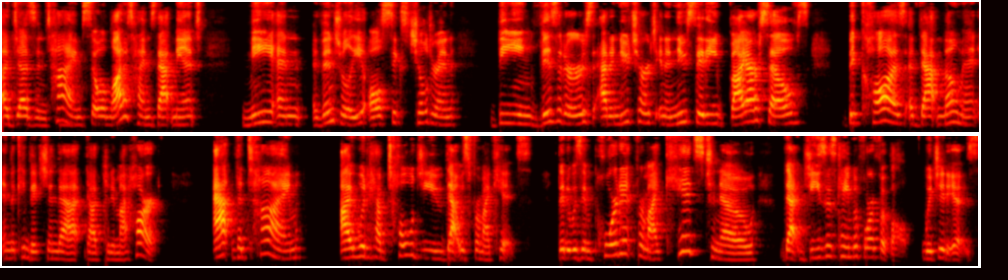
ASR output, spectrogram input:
a dozen mm-hmm. times. So a lot of times that meant me and eventually all six children being visitors at a new church in a new city by ourselves because of that moment and the conviction that God put in my heart. At the time, I would have told you that was for my kids, that it was important for my kids to know that Jesus came before football, which it is.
